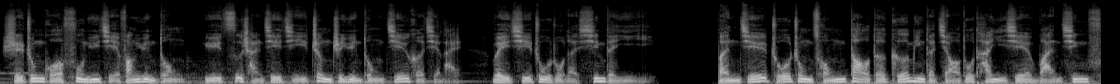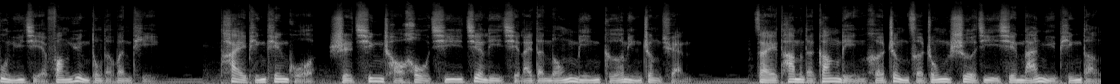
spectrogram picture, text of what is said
使中国妇女解放运动与资产阶级政治运动结合起来。为其注入了新的意义。本节着重从道德革命的角度谈一些晚清妇女解放运动的问题。太平天国是清朝后期建立起来的农民革命政权，在他们的纲领和政策中涉及一些男女平等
